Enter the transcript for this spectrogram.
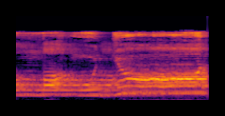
الله وجود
